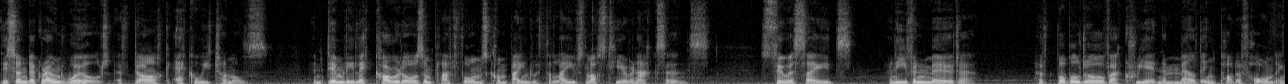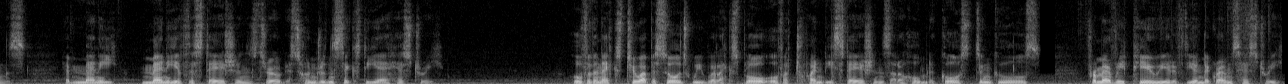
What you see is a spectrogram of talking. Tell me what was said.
This underground world of dark, echoey tunnels and dimly lit corridors and platforms combined with the lives lost here in accidents, suicides, and even murder have bubbled over, creating a melting pot of hauntings at many, many of the stations throughout its 160 year history. Over the next two episodes, we will explore over 20 stations that are home to ghosts and ghouls from every period of the Underground's history,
